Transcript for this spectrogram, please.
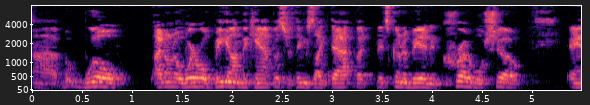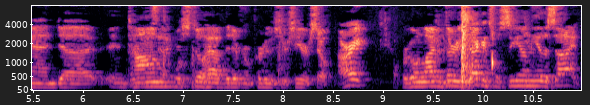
uh, but we'll, I don't know where we'll be on the campus or things like that, but it's going to be an incredible show and uh, and Tom will still have the different producers here. So, all right, we're going live in 30 seconds. We'll see you on the other side.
